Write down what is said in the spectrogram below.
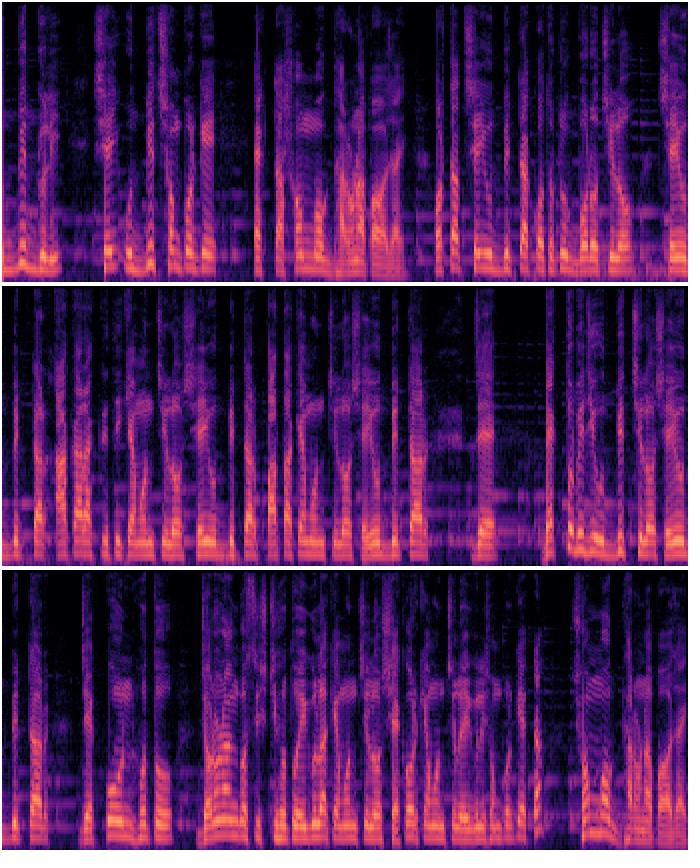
উদ্ভিদগুলি সেই উদ্ভিদ সম্পর্কে একটা সম্যক ধারণা পাওয়া যায়। অর্থাৎ সেই উদ্ভিদটা কতটুক বড় ছিল, সেই উদ্ভিদটার আকার আকৃতি কেমন ছিল, সেই উদ্ভিদটার পাতা কেমন ছিল, সেই উদ্ভিদটার যে ব্যক্তবীজী উদ্ভিদ ছিল, সেই উদ্ভিদটার যে কোন হতো, জননাঙ্গ সৃষ্টি হতো, এগুলা কেমন ছিল, শেকড় কেমন ছিল, এগুলি সম্পর্কে একটা সম্যক ধারণা পাওয়া যায়।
